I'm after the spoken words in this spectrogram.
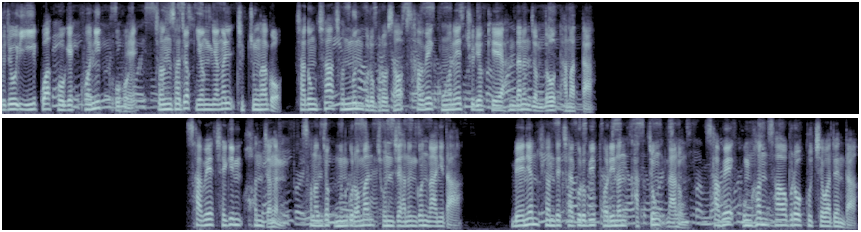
주주 이익과 고객 권익 보호에 전사적 역량을 집중하고 자동차 전문 그룹으로서 사회 공헌에 주력해야 한다는 점도 담았다. 사회 책임 헌장은 선언적 문구로만 존재하는 건 아니다. 매년 현대차 그룹이 벌이는 각종 나눔, 사회 공헌 사업으로 구체화된다.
